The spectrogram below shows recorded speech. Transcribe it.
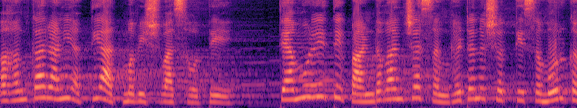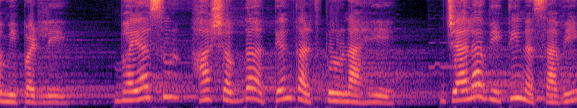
अहंकार आणि अति आत्मविश्वास होते. त्यामुळे ते पांडवांच्या संघटन शक्ती समोर कमी पडले. भयासूर हा शब्द अत्यंत अर्थपूर्ण आहे. ज्याला भीती नसावी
